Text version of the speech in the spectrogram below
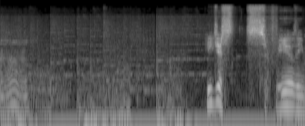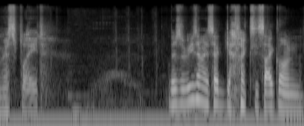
Oh. He just severely misplayed. There's a reason I said Galaxy Cyclone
